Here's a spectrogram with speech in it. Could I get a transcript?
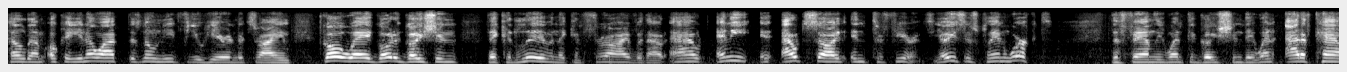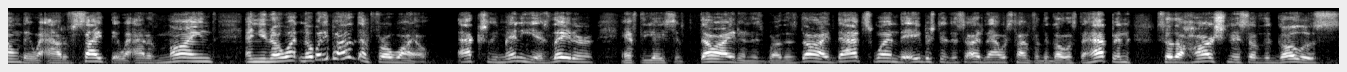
tell them, okay, you know what? There's no need for you here in Mitzrayim. Go away, go to Goshen. They could live and they can thrive without out any outside interference. Yosef's plan worked. The family went to Goshen. They went out of town. They went out of sight. They went out of mind. And you know what? Nobody bothered them for a while. Actually, many years later, after Yosef died and his brothers died, that's when the Abishter decided now it's time for the Golus to happen. So the harshness of the Golus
